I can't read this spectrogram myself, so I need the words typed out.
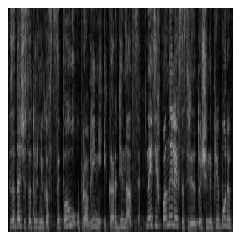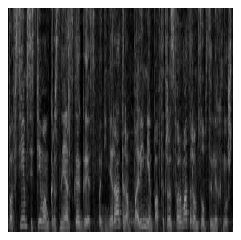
Задача сотрудников ЦПУ – управление и координация. На этих панелях сосредоточены приборы по всем системам Красноярской ГЭС. По генераторам, по линиям, по автотрансформаторам собственных нужд.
